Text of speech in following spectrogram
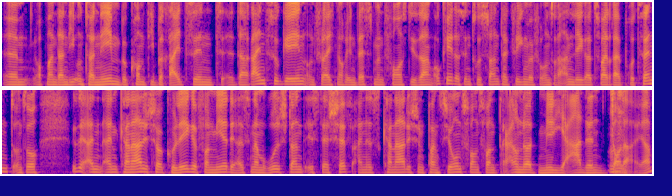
ähm, ob man dann die Unternehmen bekommt, die bereit sind, äh, da reinzugehen und vielleicht noch Investmentfonds, die sagen, okay, das ist interessant, da kriegen wir für unsere Anleger zwei, drei Prozent und so. Ein, ein kanadischer Kollege von mir, der ist in einem Ruhestand, ist der Chef eines kanadischen Pensionsfonds von 300 Milliarden Dollar, mhm. ja.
